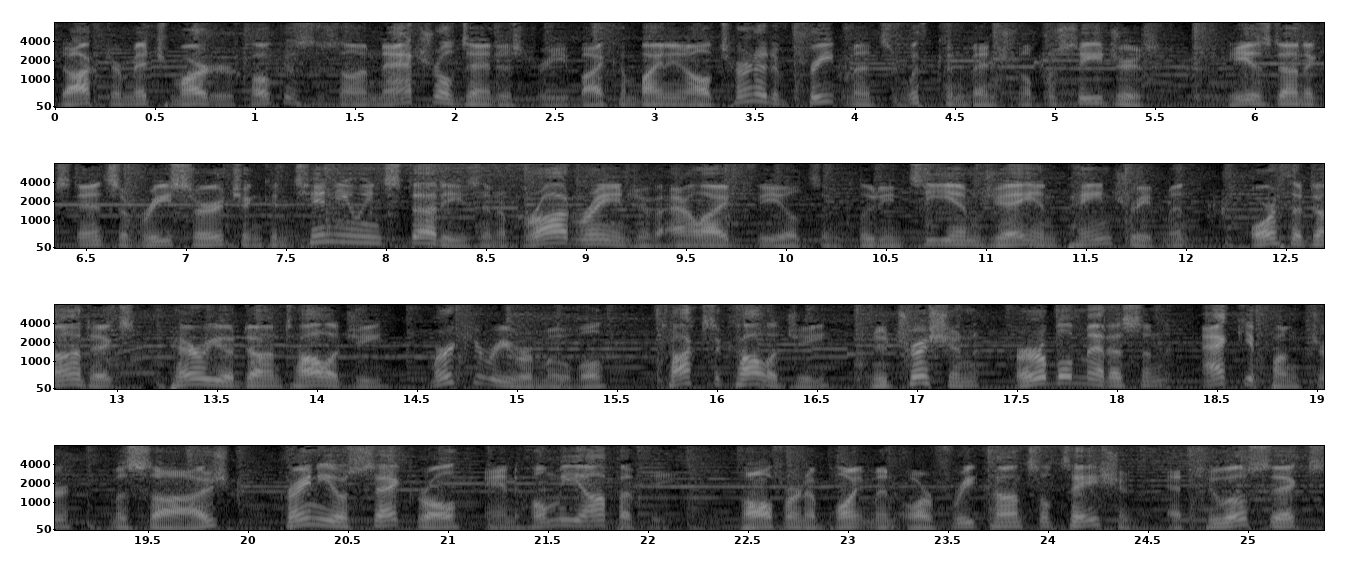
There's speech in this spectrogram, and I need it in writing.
Dr. Mitch Martyr focuses on natural dentistry by combining alternative treatments with conventional procedures. He has done extensive research and continuing studies in a broad range of allied fields, including TMJ and pain treatment, orthodontics, periodontology, mercury removal, toxicology, nutrition, herbal medicine, acupuncture, massage, craniosacral, and homeopathy. Call for an appointment or free consultation at 206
